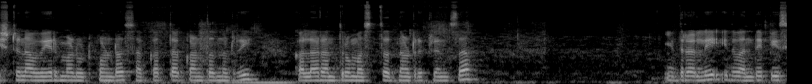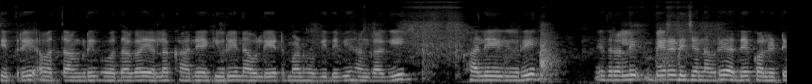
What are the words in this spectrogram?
ಇಷ್ಟು ನಾವು ವೇರ್ ಮಾಡಿ ಉಟ್ಕೊಂಡ್ರೆ ಸಖತ್ತಾಗಿ ಕಾಣ್ತದೆ ನೋಡ್ರಿ. ಕಲರ್ ಅಂತೂ ಮಸ್ತದ ನೋಡ್ರಿ ಫ್ರೆಂಡ್ಸ ಇದರಲ್ಲಿ ಇದು ಒಂದೇ ಪೀಸ್ ಇತ್ತು ರೀ ಅವತ್ತು ಅಂಗಡಿಗೆ ಹೋದಾಗ ಎಲ್ಲ ಖಾಲಿ ಆಗಿವ್ರಿ ನಾವು ಲೇಟ್ ಮಾಡಿ ಹೋಗಿದ್ದೀವಿ. ಹಾಗಾಗಿ ಖಾಲಿ ಆಗಿವ್ರಿ ಇದರಲ್ಲಿ ಬೇರೆ ಡಿಸೈನ್ ಅವ್ರಿ. ಅದೇ ಕ್ವಾಲಿಟಿ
